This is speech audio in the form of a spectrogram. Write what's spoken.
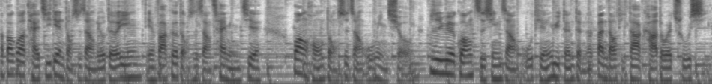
那包括台积电董事长刘德英、联发科董事长蔡明介、旺宏董事长吴敏球、日月光执行长吴田玉等等的半导体大咖都会出席。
